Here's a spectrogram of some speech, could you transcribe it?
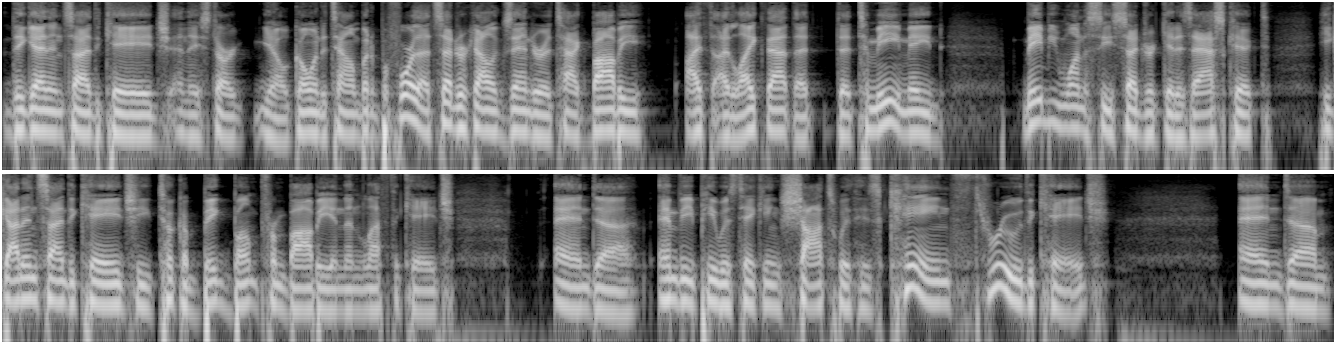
they get inside the cage and they start, you know, going to town. But before that, Cedric Alexander attacked Bobby. I, I like that. That that to me made maybe want to see Cedric get his ass kicked. He got inside the cage. He took a big bump from Bobby and then left the cage. And uh, MVP was taking shots with his cane through the cage. And um,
